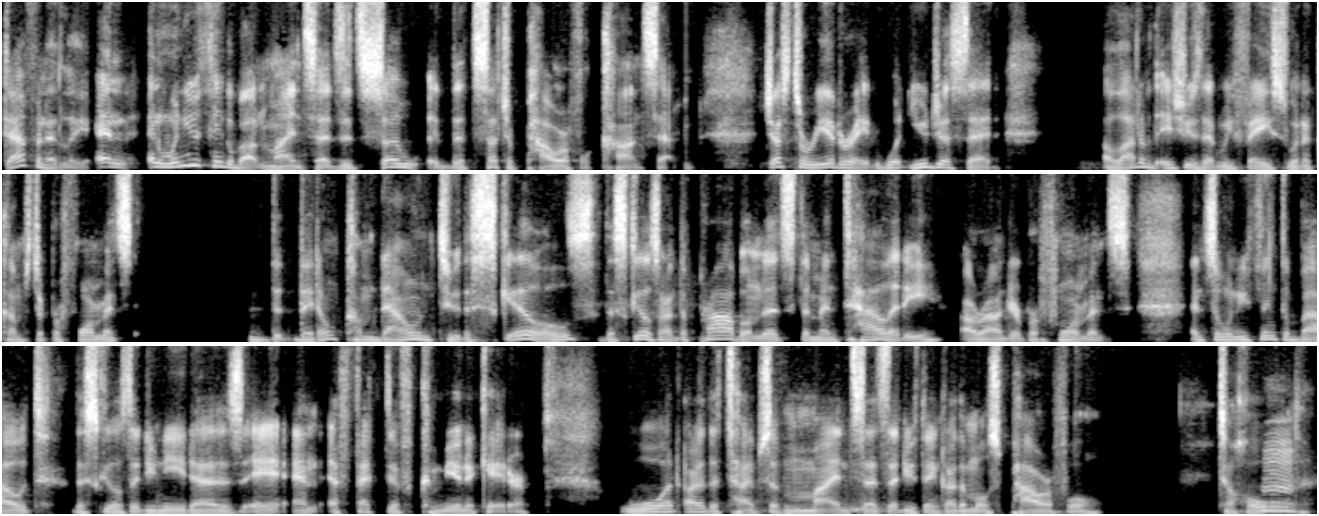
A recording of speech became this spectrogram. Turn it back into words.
Definitely. And and when you think about mindsets, it's so that's such a powerful concept. Just to reiterate what you just said, a lot of the issues that we face when it comes to performance they don't come down to the skills. The skills aren't the problem. It's the mentality around your performance. And so when you think about the skills that you need as a, an effective communicator, what are the types of mindsets that you think are the most powerful to hold? Mm.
